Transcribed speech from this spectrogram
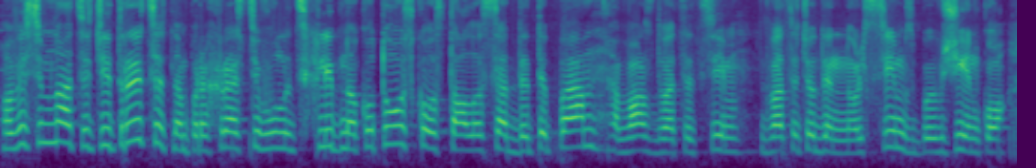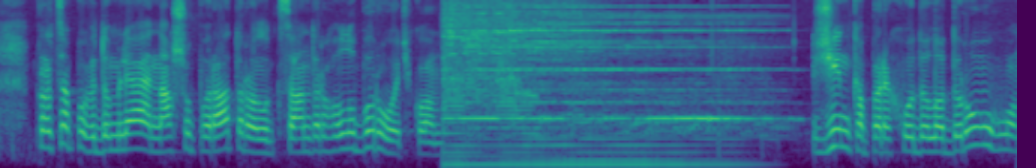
О 18.30 на перехресті вулиць Хлібна-Котовського сталося ДТП. ВАЗ-27-2107 збив жінку. Про це повідомляє наш оператор Олександр Голобородько. Жінка переходила дорогу.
